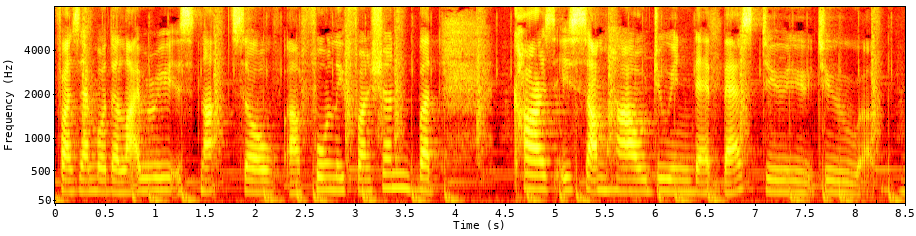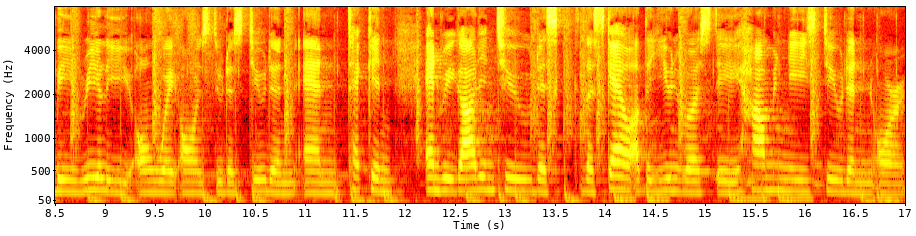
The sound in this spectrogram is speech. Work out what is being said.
for example, the library is not so uh, fully function, but Karls is somehow doing their best to to uh, be really always on to the student and taking and regarding to the, the scale of the university how many student or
